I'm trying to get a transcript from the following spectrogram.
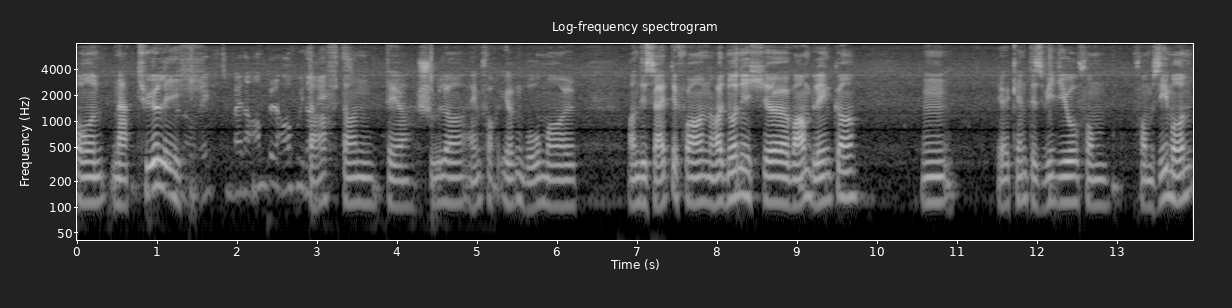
Und natürlich darf dann der Schüler einfach irgendwo mal an die Seite fahren, halt nur nicht äh, Warnblinker. Hm, ihr kennt das Video vom, vom Simon.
